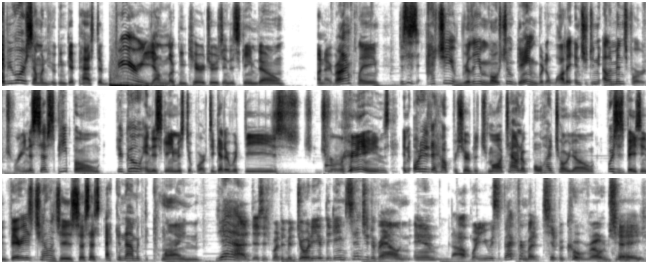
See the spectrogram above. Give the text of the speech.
If you are someone who can get past the very young looking characters in this game though, unironically, this is actually a really emotional game with a lot of interesting elements for train assessed people. Your goal in this game is to work together with these trains in order to help preserve the small town of Ohaitoyo, which is facing various challenges such as economic decline. Yeah, this is what the majority of the game centered around, and not what you expect from a typical Roge.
